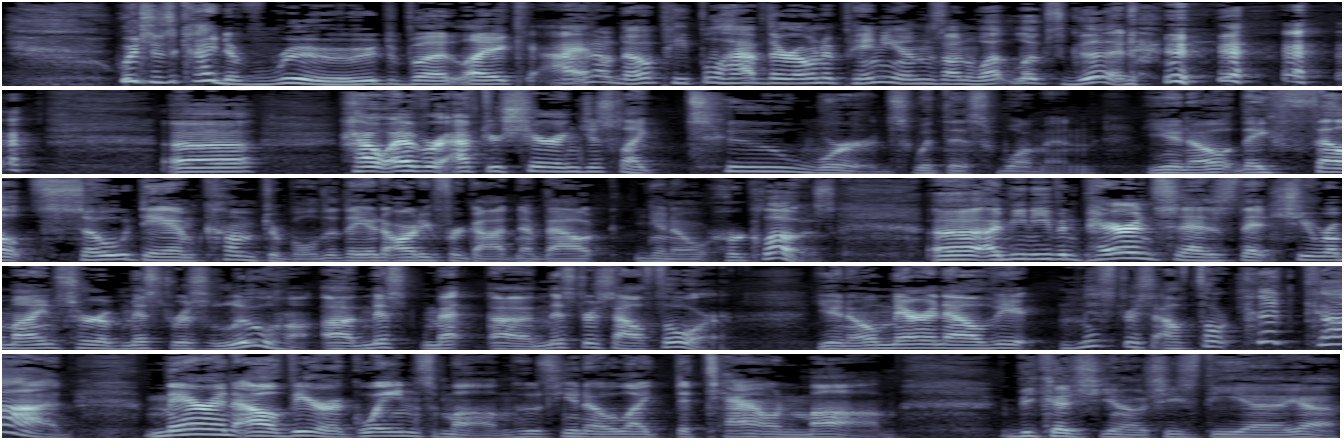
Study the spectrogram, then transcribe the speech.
which is kind of rude, but like, I don't know, people have their own opinions on what looks good. uh, however, after sharing just like two words with this woman, you know, they felt so damn comfortable that they had already forgotten about, you know, her clothes. Uh, I mean, even Perrin says that she reminds her of Mistress Luhhan, uh, Mist, uh, Mistress Althor. You know, Marin al'Vere, Mistress Althor. Good God, Marin al'Vere, Egwene's mom, who's you know like the town mom, because you know she's the uh, yeah.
